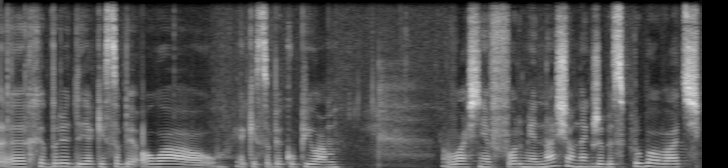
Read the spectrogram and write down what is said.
e, hybrydy, jakie sobie, o wow, jakie sobie kupiłam właśnie w formie nasionek, żeby spróbować.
